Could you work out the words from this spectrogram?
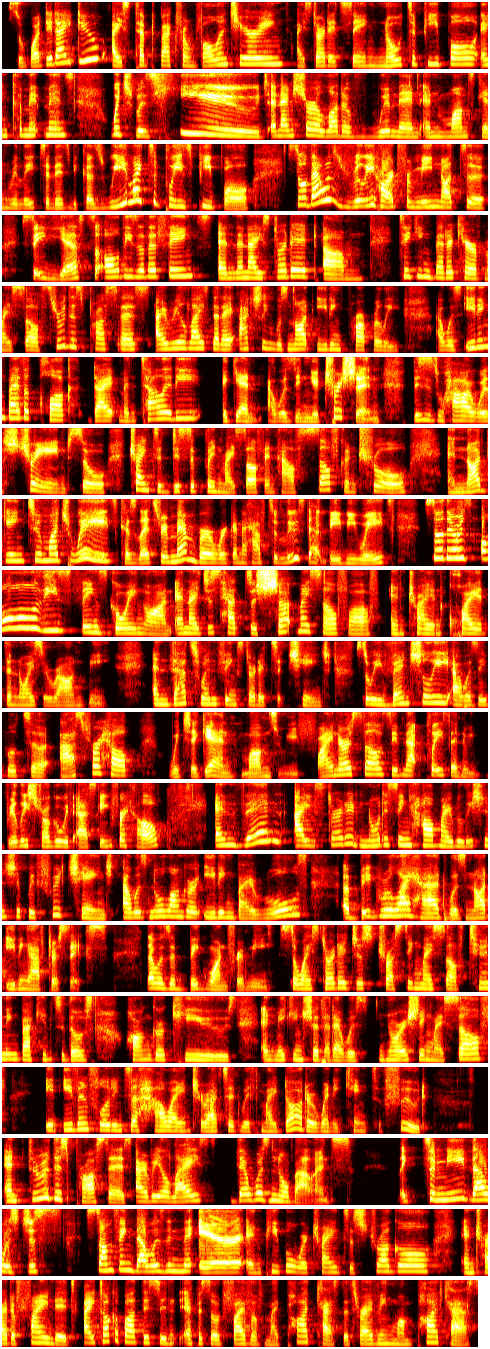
So, what did I do? I stepped back from volunteering. I started saying no to people and commitments, which was huge. And I'm sure a lot of women and moms can relate to this because we like to please people. So, that was really hard for me not to say yes to all these other things. And then I started um, taking better care of myself. Through this process, I realized that I actually was not eating properly. I was eating by the clock diet mentality again, I was in nutrition. This is how I was trained. So, trying to discipline myself and have self control and not gain too much weight, because let's remember, we're going to have to lose that baby weight. So, there was all these things going on. And I just had to shut myself off and try and quiet the noise around me. And that's when things started to change. So, eventually, I was able to ask for help which again, moms, we find ourselves in that place and we really struggle with asking for help. And then I started noticing how my relationship with food changed. I was no longer eating by rules. A big rule I had was not eating after six. That was a big one for me. So I started just trusting myself, tuning back into those hunger cues and making sure that I was nourishing myself. It even flowed into how I interacted with my daughter when it came to food. And through this process, I realized there was no balance. Like to me, that was just something that was in the air and people were trying to struggle and try to find it. I talk about this in episode five of my podcast, the Thriving Mom podcast,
